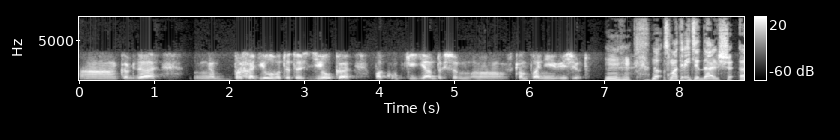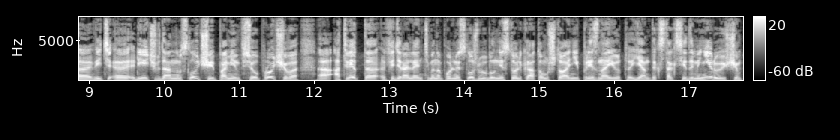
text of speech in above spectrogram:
э, когда проходила вот эта сделка покупки Яндексом э, с компанией «Везет». Угу. Но смотрите дальше. Э, ведь э, речь в данном случае, помимо всего прочего, э, ответ Федеральной антимонопольной службы был не столько о том, что они признают Яндекс Такси доминирующим,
